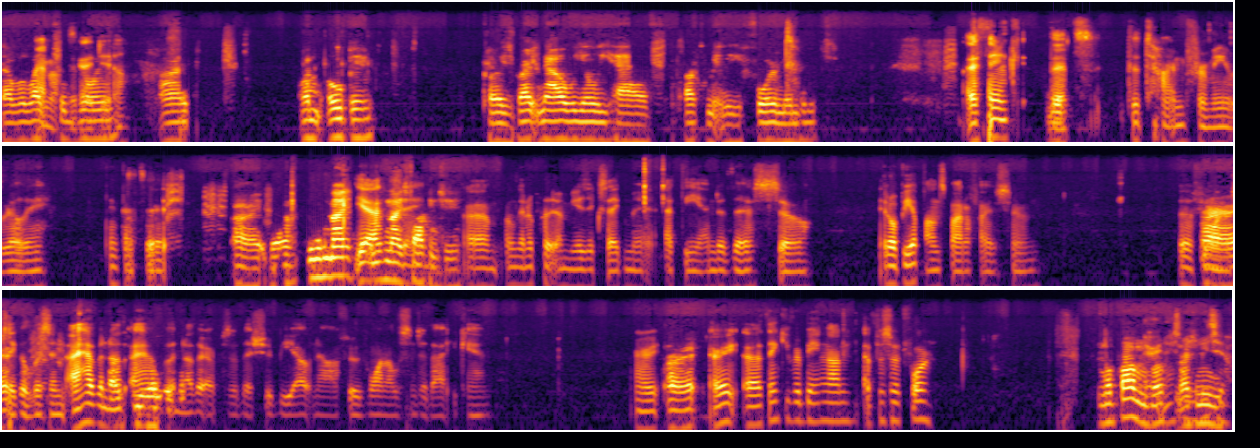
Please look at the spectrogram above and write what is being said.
that would like to join. I, I'm open. Cause right now we only have approximately four members. I think that's the time for me. Really, I think that's it. All right, bro. It was nice. Yeah, it was nice same. talking to you. Um, I'm gonna put a music segment at the end of this, so it'll be up on Spotify soon. So if you want Alright. to take a listen, I have another. I have another episode that should be out now. If you want to listen to that, you can. All right, All right, all right. Uh, thank you for being on episode four. no problem, Very bro. nice Nice meeting you meeting you. too.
